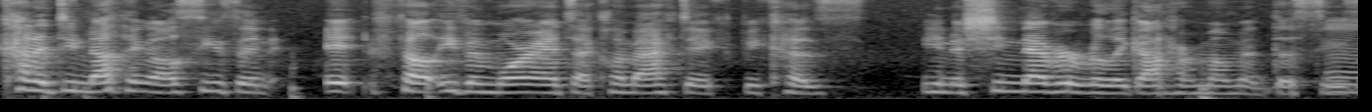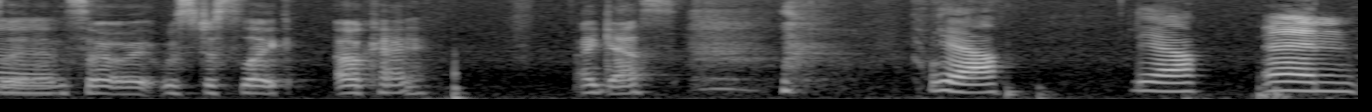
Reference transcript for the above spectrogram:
kind of do nothing all season, it felt even more anticlimactic because you know she never really got her moment this season, Mm. and so it was just like, okay, I guess. yeah, yeah. And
